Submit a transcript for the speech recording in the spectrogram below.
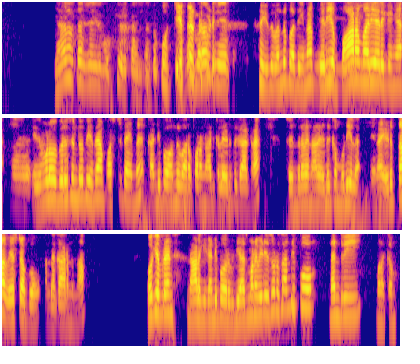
இது வந்து பாத்தீங்கன்னா பெரிய பாறை மாதிரியே இருக்குங்க. இது இவ்வளவு பெருசுன்றது இதான் ஃபர்ஸ்ட் டைம் கண்டிப்பா வந்து வரப்போற நாட்களை எடுத்து காட்டுறேன். ஸோ இந்த தடவை என்னால் எடுக்க முடியல. ஏன்னா எடுத்தா வேஸ்டா போகும். அந்த காரணம் தான் ஓகே ஃப்ரெண்ட்ஸ் நாளைக்கு கண்டிப்பா ஒரு வித்தியாசமான வீடியோஸோட சந்திப்போம். நன்றி. வணக்கம்.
